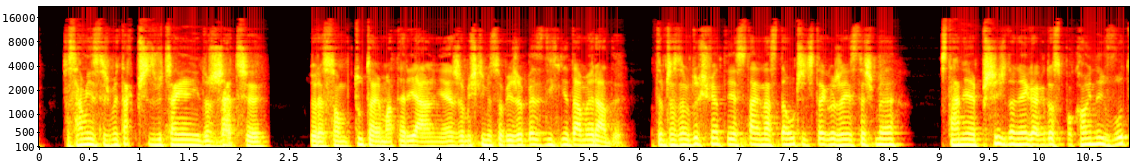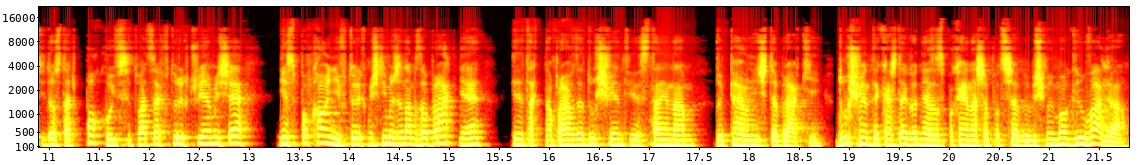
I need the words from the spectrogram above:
Czasami jesteśmy tak przyzwyczajeni do rzeczy, które są tutaj materialnie, że myślimy sobie, że bez nich nie damy rady. Tymczasem Duch Święty jest w stanie nas nauczyć tego, że jesteśmy w stanie przyjść do Niego jak do spokojnych wód i dostać pokój w sytuacjach, w których czujemy się niespokojni, w których myślimy, że nam zabraknie, kiedy tak naprawdę Duch Święty jest w stanie nam wypełnić te braki. Duch Święty każdego dnia zaspokaja nasze potrzeby, byśmy mogli, uwaga,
